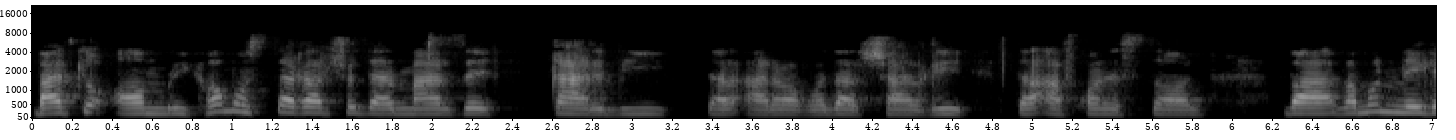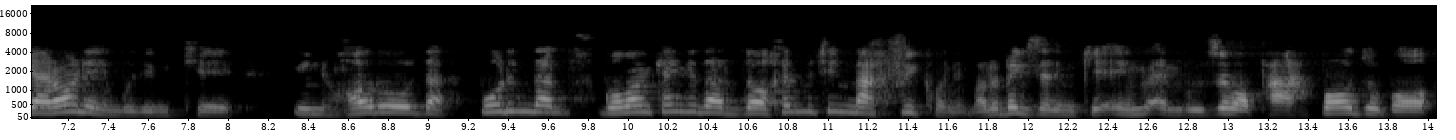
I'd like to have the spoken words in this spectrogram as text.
بعد که آمریکا مستقر شد در مرز غربی در عراق و در شرقی در افغانستان. و, و ما نگران این بودیم که اینها رو در گمان کردیم که در داخل می‌تونیم مخفی کنیم. حالا بگذاریم که امروزه با پهباد و با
